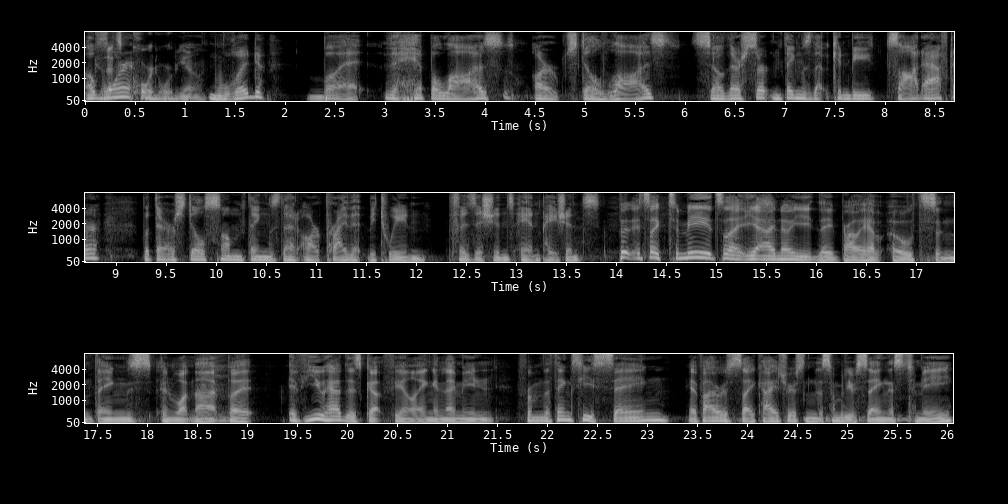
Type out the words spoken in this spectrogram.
A 'Cause that's warrant court, or- you know. would, but the HIPAA laws are still laws. So there's certain things that can be sought after, but there are still some things that are private between physicians and patients. but it's like to me it's like yeah i know you they probably have oaths and things and whatnot mm-hmm. but if you had this gut feeling and i mean from the things he's saying if i was a psychiatrist and somebody was saying this to me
